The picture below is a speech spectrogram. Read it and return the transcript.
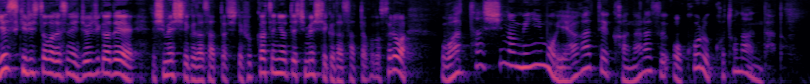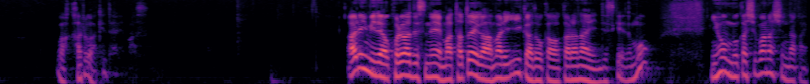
イエス・キリストがですね十字架で示してくださったそして復活によって示してくださったことそれは私の身にもやがて必ず起こることなんだと分かるわけでありますある意味ではこれはですね、まあ、例えがあまりいいかどうかわからないんですけれども、日本昔話の中に、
